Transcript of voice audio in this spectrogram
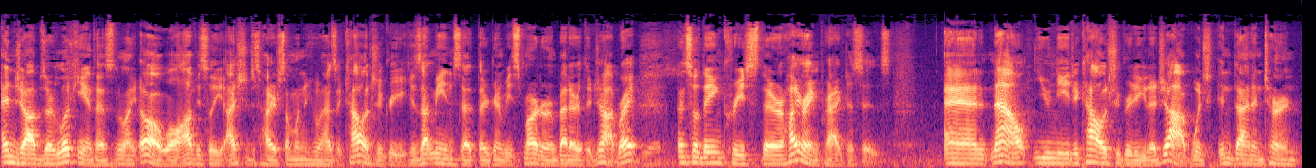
And jobs are looking at this and like, oh, well, obviously I should just hire someone who has a college degree because that means that they're going to be smarter and better at their job, right? Yes. And so they increase their hiring practices. And now you need a college degree to get a job, which in, then in turn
